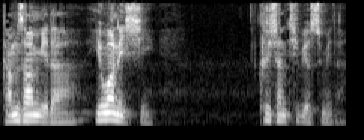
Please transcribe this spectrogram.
감사합니다. 요한의 씨 크리스천TV였습니다.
